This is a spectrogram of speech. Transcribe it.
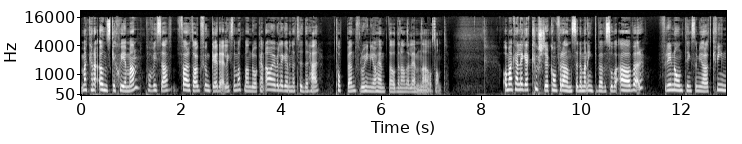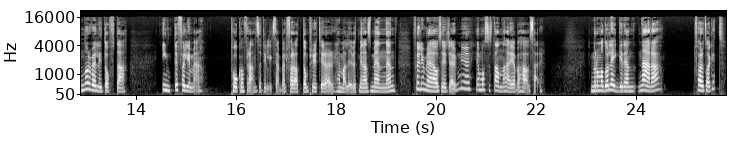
Man kan ha önskescheman. På vissa företag funkar det liksom att man då kan, ja, ah, jag vill lägga mina tider här. Toppen, för då hinner jag hämta och den andra lämna och sånt. Och man kan lägga kurser och konferenser där man inte behöver sova över. För det är någonting som gör att kvinnor väldigt ofta inte följer med på konferenser till exempel för att de prioriterar hemmalivet medan männen följer med och säger att jag måste stanna här, jag behövs här. Men om man då lägger den nära företaget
